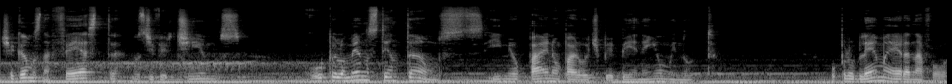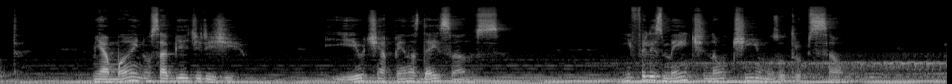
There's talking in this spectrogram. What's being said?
Chegamos na festa, nos divertimos, ou pelo menos tentamos, e meu pai não parou de beber nem um minuto. O problema era na volta. Minha mãe não sabia dirigir, e eu tinha apenas 10 anos. Infelizmente não tínhamos outra opção.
